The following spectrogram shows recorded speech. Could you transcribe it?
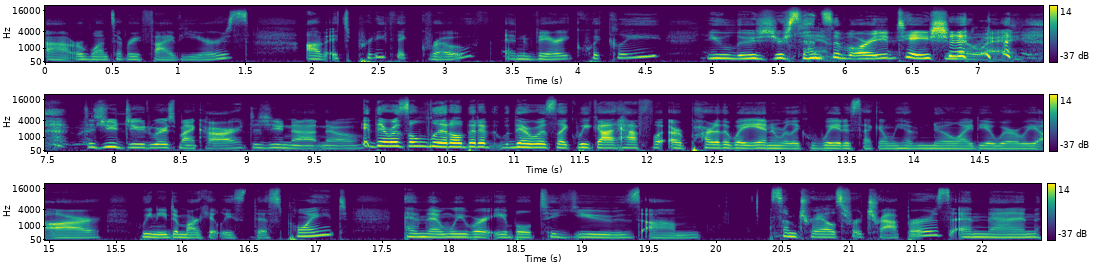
uh, or once every five years. Um, it's pretty thick growth, and very quickly you lose your sense of orientation. No way. Did you, dude? Where's my car? Did you not know? There was a little bit of. There was like we got half or part of the way in, and we're like, wait a second, we have no idea where we are. We need to mark at least this point, and then we were able to use. Um, some trails for trappers and then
